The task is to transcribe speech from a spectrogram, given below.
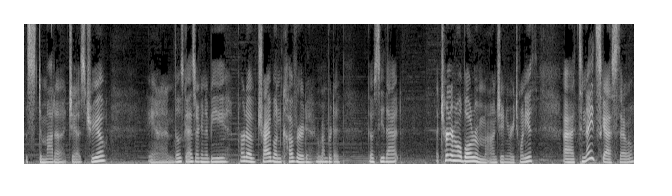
the Stomata Jazz Trio. And those guys are going to be part of Tribe Uncovered. Remember to go see that at Turner Hall Ballroom on January 20th. Uh, tonight's guest, though,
